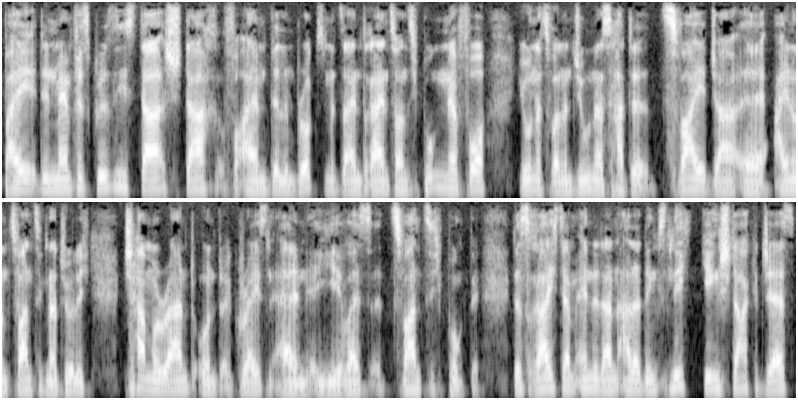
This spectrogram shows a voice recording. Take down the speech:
Bei den Memphis Grizzlies, da stach vor allem Dylan Brooks mit seinen 23 Punkten hervor. Jonas Valanciunas hatte zwei, ja, äh, 21 natürlich, Jamorant und Grayson Allen jeweils 20 Punkte. Das reichte am Ende dann allerdings nicht gegen starke Jazz,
